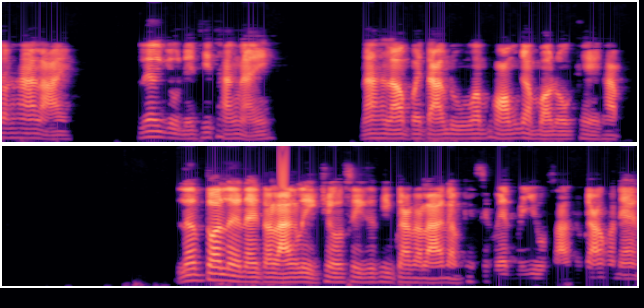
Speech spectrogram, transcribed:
ตั้งห้าลาย เรื่องอยู่ในทิศทางไหนนะเราไปตามดูพร้อมๆกับบอลโอเคครับ เริ่มต้นเลยในตารางลีกเชลซีคือทีมกลางตารางอันดับที่ 11 มีอยู่ 39 คะแนน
